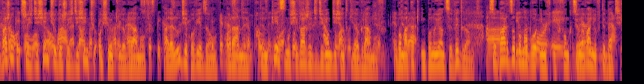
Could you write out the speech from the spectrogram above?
ważą od 60 do 68 kg, ale ludzie powiedzą, o rany, ten pies musi ważyć 90 kg, bo ma tak imponujący wygląd, co bardzo pomogło im w ich funkcjonowaniu w Tybecie.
